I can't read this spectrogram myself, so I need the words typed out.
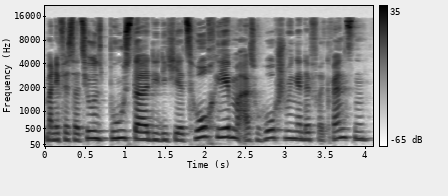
Manifestationsbooster, die dich jetzt hochheben, also hochschwingende Frequenzen.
